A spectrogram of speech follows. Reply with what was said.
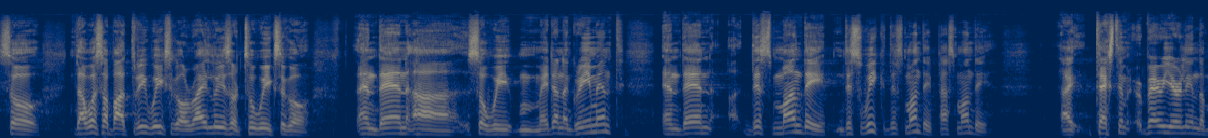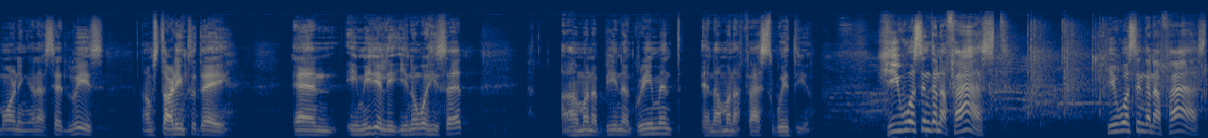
So that was about three weeks ago, right, Luis, or two weeks ago. And then, uh, so we made an agreement. And then uh, this Monday, this week, this Monday, past Monday, I texted him very early in the morning and I said, Luis, I'm starting today. And immediately, you know what he said? I'm gonna be in agreement and I'm gonna fast with you. He wasn't gonna fast. He wasn't gonna fast,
